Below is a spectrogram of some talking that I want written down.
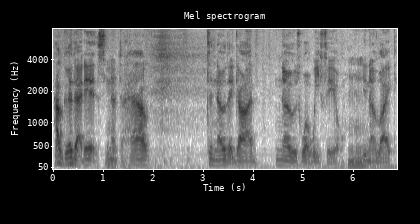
how good that is, you know, to have to know that God knows what we feel. Mm-hmm. You know, like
